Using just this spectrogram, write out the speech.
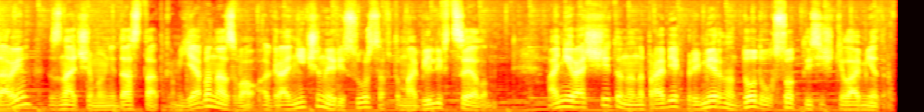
Вторым значимым недостатком я бы назвал ограниченный ресурс автомобилей в целом. Они рассчитаны на пробег примерно до 200 тысяч километров.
